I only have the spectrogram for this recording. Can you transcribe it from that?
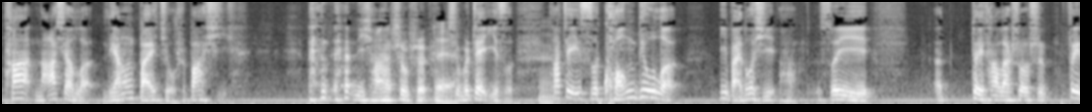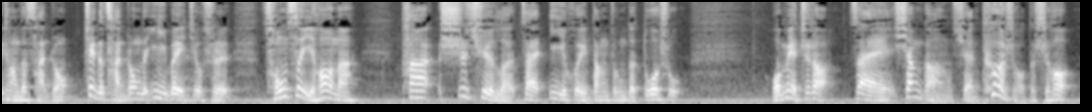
他拿下了两百九十八席，你想想是不是？是不是这意思？他这一次狂丢了一百多席啊，所以。呃，对他来说是非常的惨重。这个惨重的意味就是，从此以后呢，他失去了在议会当中的多数。我们也知道，在香港选特首的时候，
